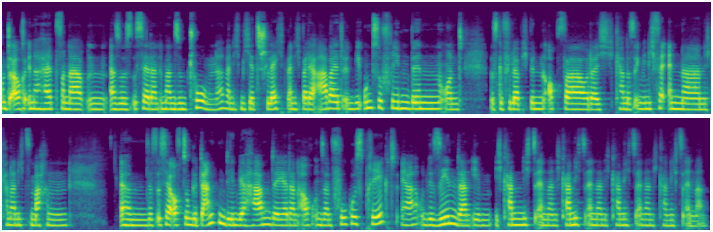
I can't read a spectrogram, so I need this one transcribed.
Und auch innerhalb von einer, also es ist ja dann immer ein Symptom, ne? Wenn ich mich jetzt schlecht, wenn ich bei der Arbeit irgendwie unzufrieden bin und das Gefühl habe, ich bin ein Opfer oder ich kann das irgendwie nicht verändern, ich kann da nichts machen, ähm, das ist ja oft so ein Gedanken, den wir haben, der ja dann auch unseren Fokus prägt, ja, und wir sehen dann eben, ich kann nichts ändern, ich kann nichts ändern, ich kann nichts ändern, ich kann nichts ändern.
